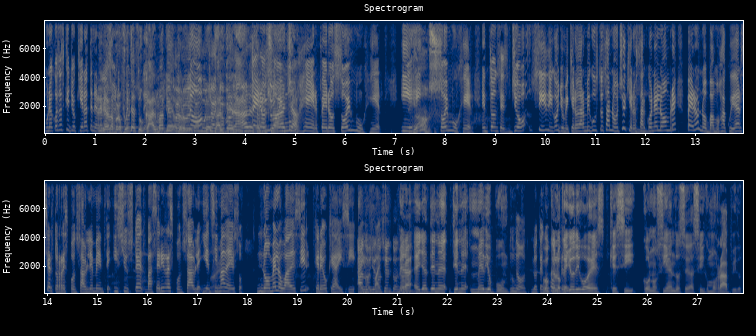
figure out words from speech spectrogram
Una cosa es que yo quiera tener Liliana, relaciones pero fuiste con tú, cálmate, pero, pero No, pero muchacha, alterada pero soy mujer, pero soy mujer. Y, soy mujer. Entonces, yo sí digo, yo me quiero dar mi gusto esa noche, quiero estar con el hombre, pero nos vamos a cuidar, ¿cierto? Responsablemente. Y si usted va a ser irresponsable y encima de eso no me lo va a decir, creo que ahí sí. Ah, hay no, un yo no siento Mira, nada. ella tiene, tiene medio punto. No, lo tengo Porque lo que yo digo es que si conociéndose así como rápido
